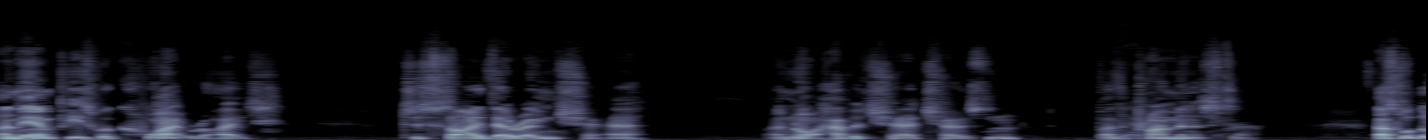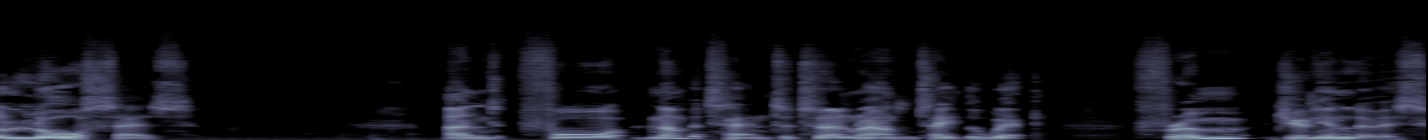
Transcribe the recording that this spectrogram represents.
And the MPs were quite right to decide their own chair and not have a chair chosen by the Yep. Prime Minister. That's what the law says. And for number 10 to turn round and take the whip from Julian Lewis,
